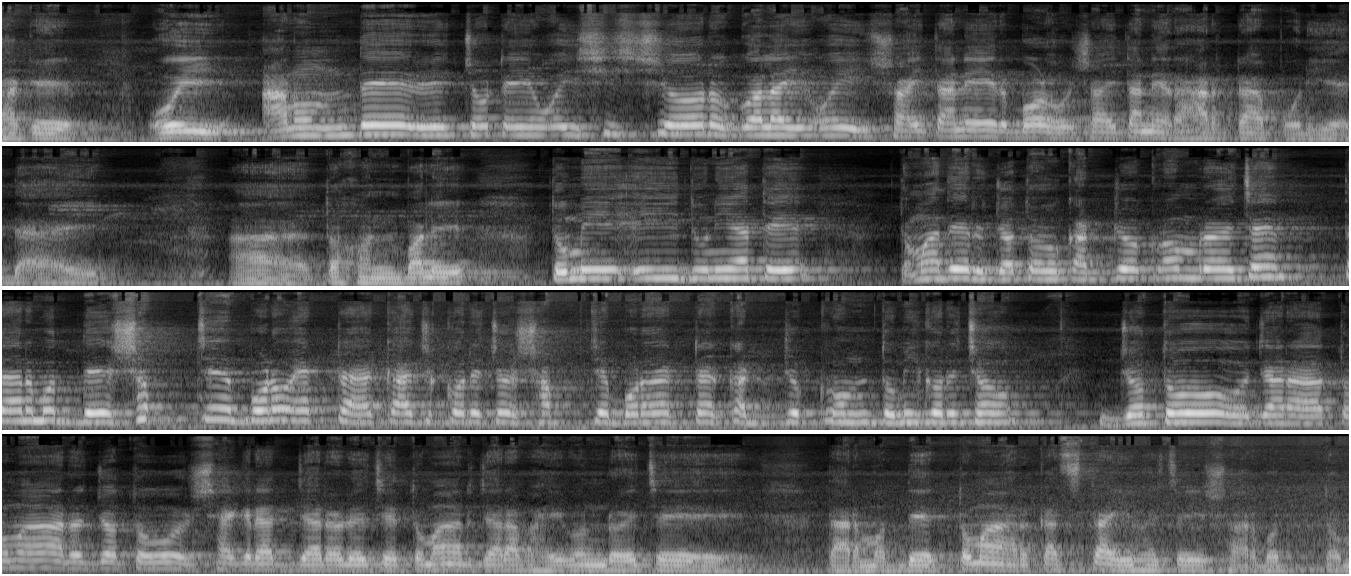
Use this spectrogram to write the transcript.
থাকে, ওই আনন্দের চোটে ওই শিষ্যর গলায় ওই শয়তানের, বড় শয়তানের হারটা পরিয়ে দেয়। তখন বলে, তুমি এই দুনিয়াতে তোমাদের যত কার্যক্রম রয়েছে, তার মধ্যে সবচেয়ে বড় একটা কাজ করেছ, সবচেয়ে বড় একটা কার্যক্রম তুমি করেছ। যত যারা তোমার যত সাগরাত যারা রয়েছে, তোমার যারা ভাই বোন রয়েছে, তার মধ্যে তোমার কাজটাই হয়েছে সর্বোত্তম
